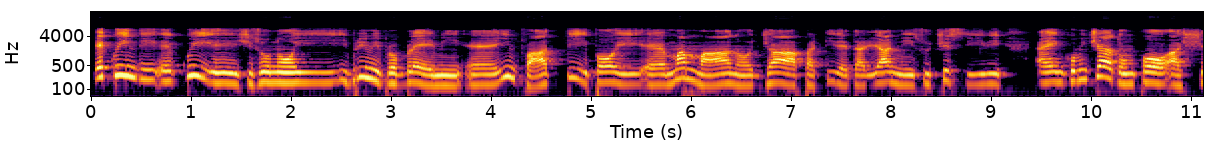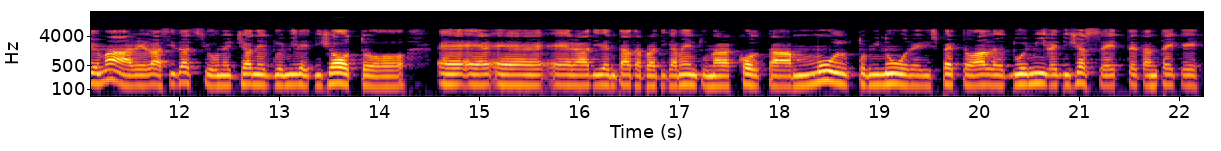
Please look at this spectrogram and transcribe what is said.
E quindi eh, qui eh, ci sono i, i primi problemi eh, infatti poi eh, man mano già a partire dagli anni successivi è incominciato un po' a scemare la situazione. Già nel 2018 era diventata praticamente una raccolta molto minore rispetto al 2017 tant'è che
